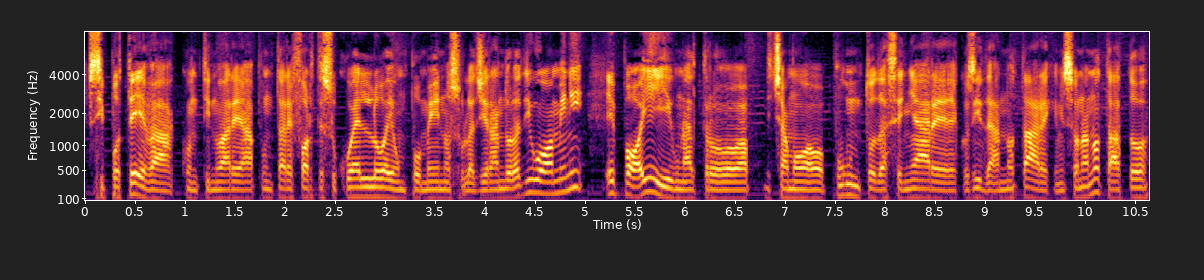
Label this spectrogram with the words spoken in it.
si poteva continuare a puntare forte su quello e un po' meno sulla girandola di uomini. E poi un altro, diciamo, punto da segnare, così da annotare, che mi sono annotato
